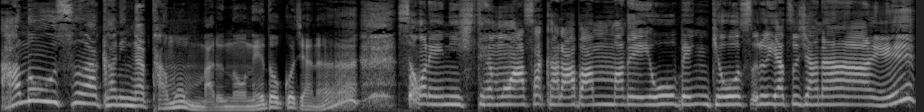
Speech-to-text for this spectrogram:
あの薄明かりが多門丸の寝床じゃな。それにしても朝から晩までよう勉強するやつじゃな。え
